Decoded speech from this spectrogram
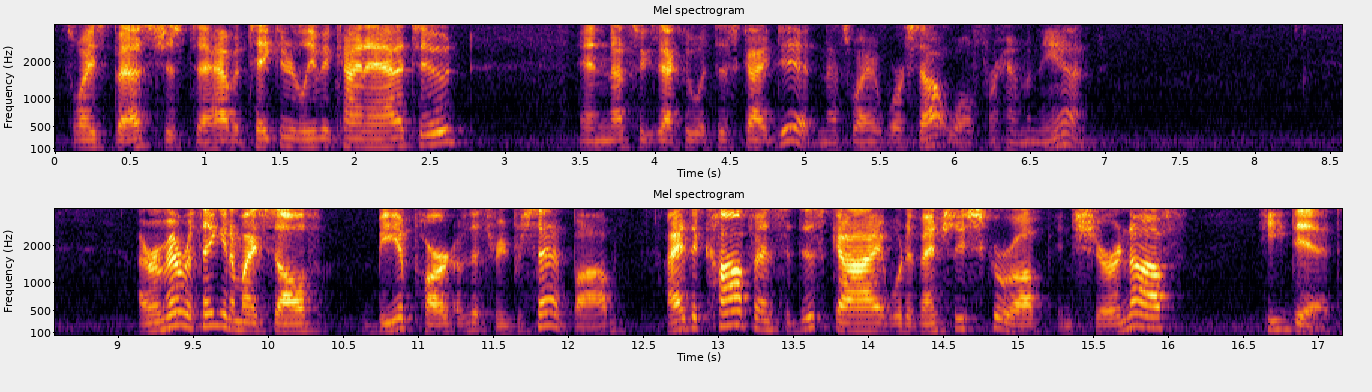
That's why it's best just to have a take it or leave it kind of attitude. And that's exactly what this guy did. And that's why it works out well for him in the end. I remember thinking to myself, be a part of the 3%, Bob. I had the confidence that this guy would eventually screw up, and sure enough, he did.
